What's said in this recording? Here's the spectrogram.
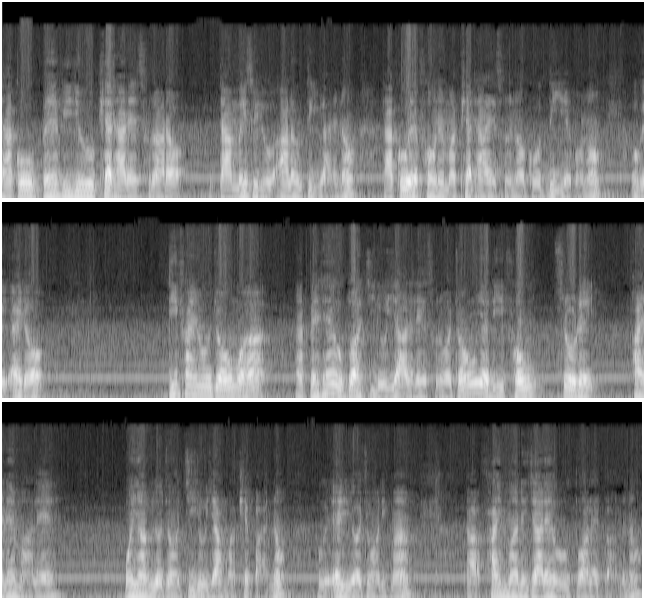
ဒါကိုဘယ်ဗီဒီယိုဖြတ်ထားတယ်ဆိုတာတော့ ဒါမိတ်ဆွေတို့အားလုံးသိပါတယ်နော်ဒါကိုယ့်ရဲ့ဖုန်းထဲမှာဖြတ်ထားတယ်ဆိုရင်တော့ကိုသိရပေါ့နော်โอเคအဲ့တော့ဒီ file ကိုကျွန်တော်ကဘယ်ထဲကိုသွားကြည့်လို့ရတယ်လဲဆိုတော့ကျွန်တော်ရဲ့ဒီဖုန်း storage file ထဲမှာလဲဝင်ရောက်ပြီးတော့ကျွန်တော်ကြည့်လို့ရမှာဖြစ်ပါတယ်နော်โอเคအဲ့ဒီတော့ကျွန်တော်ဒီမှာဒါ file manager ထဲကိုသွားလိုက်ပါမယ်နော်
